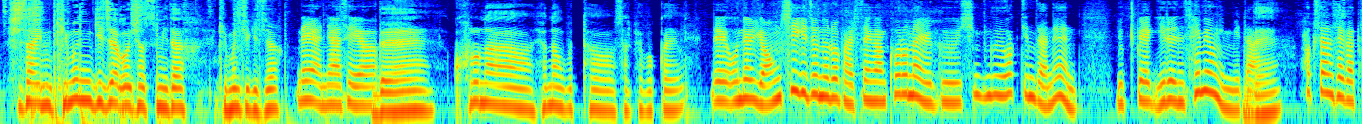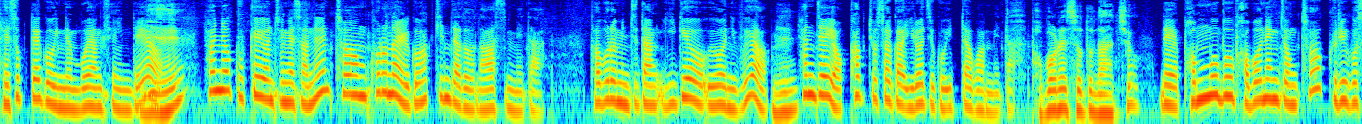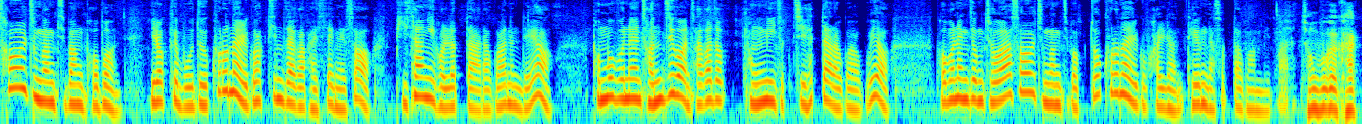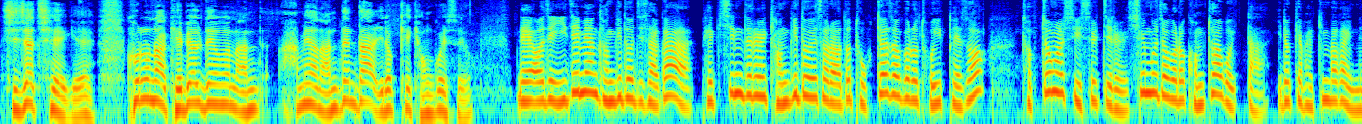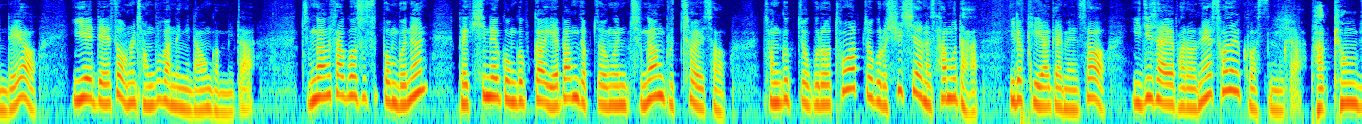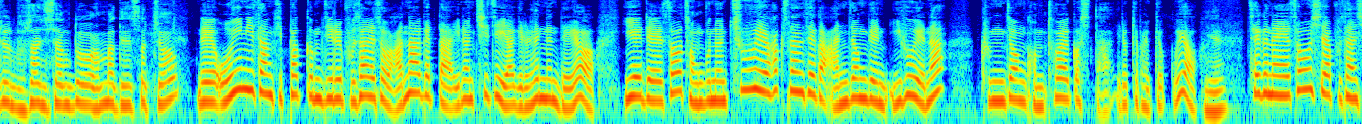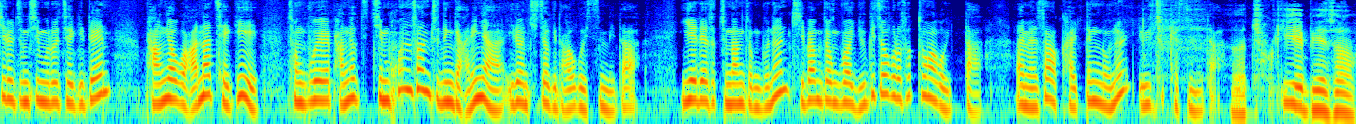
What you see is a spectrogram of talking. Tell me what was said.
시사인 김은 기자 모셨습니다. 김은지 기자. 네, 안녕하세요. 네. 코로나 현황부터 살펴볼까요? 네, 오늘 0시 기준으로 발생한 코로나19 신규 확진자는 673명입니다. 네. 확산세가 계속되고 있는 모양새인데요. 예. 현역 국회의원 중에서는 처음 코로나19 확진자도 나왔습니다. 더불어민주당 이계호 의원이고요. 예. 현재 역학조사가 이뤄지고 있다고 합니다. 법원에서도 나왔죠? 네, 법무부 법원행정처 그리고 서울중앙지방법원 이렇게 모두 코로나19 확진자가 발생해서 비상이 걸렸다라고 하는데요. 법무부는 전 직원 자가적 격리 조치했다라고 하고요. 법원행정처와 서울중앙지법도 코로나19 관련 대응 나섰다고 합니다. 정부가 각 지자체에게 코로나 개별 대응은 안, 하면 안 된다 이렇게 경고했어요. 네, 어제 이재명 경기도지사가 백신들을 경기도에서라도 독자적으로 도입해서 접종할 수 있을지를 실무적으로 검토하고 있다. 이렇게 밝힌 바가 있는데요. 이에 대해서 오늘 정부 반응이 나온 겁니다. 중앙사고수습본부는 백신의 공급과 예방접종은 중앙부처에서 전국적으로 통합적으로 실시하는 사무다. 이렇게 이야기하면서 이 지사의 발언에 선을 그었습니다. 박형준 부산시장도 한마디 했었죠? 네, 5인 이상 집합금지를 부산에서 완화하겠다. 이런 취지 이야기를 했는데요. 이에 대해서 정부는 추후에 확산세가 안정된 이후에나 긍정 검토할 것이다. 이렇게 밝혔고요. 예. 최근에 서울시와 부산시를 중심으로 제기된 방역 완화책이 정부의 방역 지침 혼선 주는 게 아니냐 이런 지적이 나오고 있습니다. 이에 대해서 중앙 정부는 지방 정부와 유기적으로 소통하고 있다. 라면서 갈등론을 일축했습니다. 어, 초기에 비해서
